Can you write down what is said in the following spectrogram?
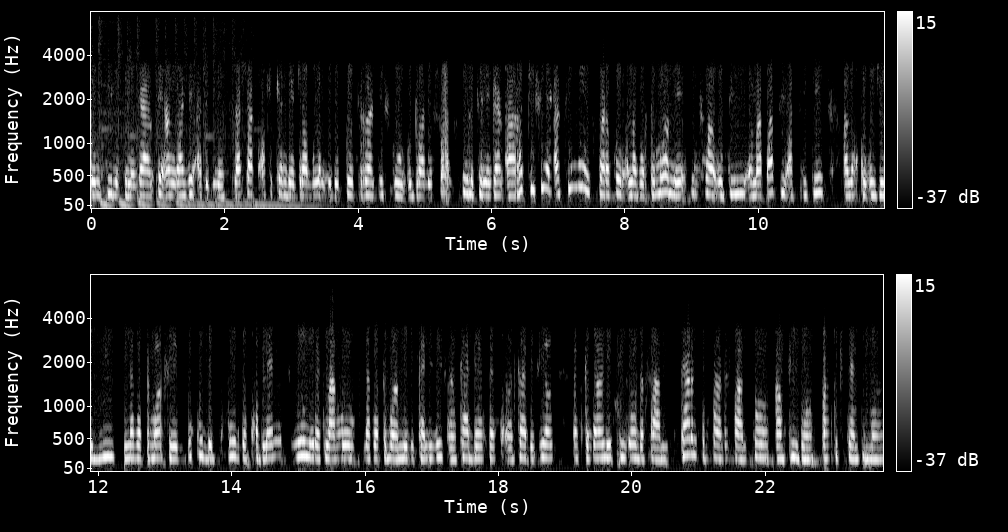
même si le Sénégal s'est engagé avec la Charte africaine des droits de l'homme et des aux, droits des femmes, le Sénégal a ratifié, a signé par rapport à l'avortement, mais une fois au pays, on n'a pas pu appliquer, alors qu'aujourd'hui, l'avortement fait beaucoup de, problèmes. Nous, nous réclamons l'avortement médicalisé en cas d'inceste, en cas de viol, parce que dans les prisons de femmes, 40% de femmes sont en prison parce tout simplement,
